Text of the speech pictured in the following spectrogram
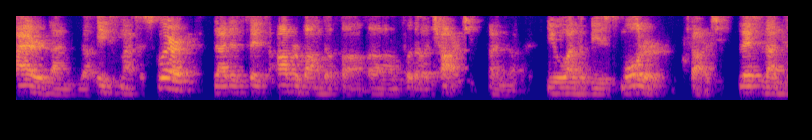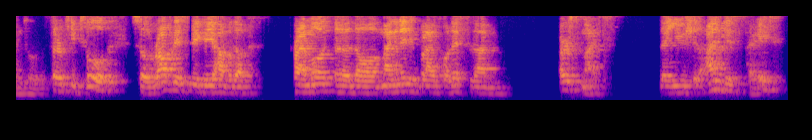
higher than the Higgs mass square. That is sets upper bound of uh, for the charge, and you want to be smaller charge, less than 10 to 32. So roughly speaking, you have the primordial uh, the magnetic black hole less than Earth mass. Then you should anticipate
